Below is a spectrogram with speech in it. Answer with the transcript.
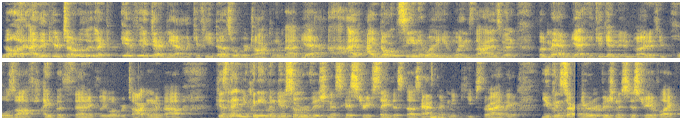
No, I, think you're totally like if again, yeah, like if he does what we're talking about, yeah, I, I don't see any way he wins the Heisman, but man, yeah, he could get an invite if he pulls off hypothetically what we're talking about. Because then you can even do some revisionist history. Say this does happen and he keeps thriving. You can start doing revisionist history of like,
